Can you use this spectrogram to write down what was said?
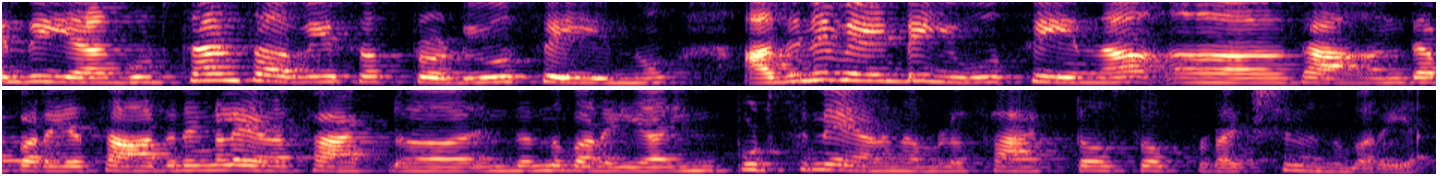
എന്ത് ചെയ്യുക ഗുഡ്സ് ആൻഡ് സർവീസസ് പ്രൊഡ്യൂസ് ചെയ്യുന്നു. അതിനു വേണ്ടി യൂസ് ചെയ്യുന്ന എന്താ പറയുക സാധനങ്ങളെയാണ് ഫാക്ട് എന്തെന്ന് പറയുക ഇൻപുട്സിനെയാണ് നമ്മൾ ഫാക്ടേഴ്സ് ഓഫ് പ്രൊഡക്ഷൻ എന്ന് പറയുക.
